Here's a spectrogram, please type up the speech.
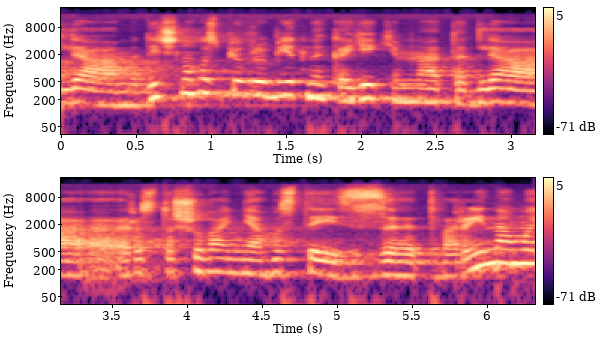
для медичного співробітника, є кімната для розташування гостей з тваринами,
